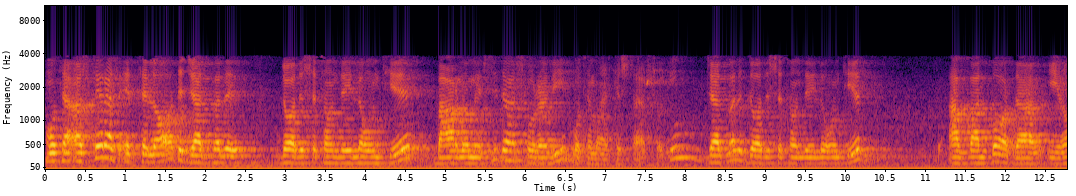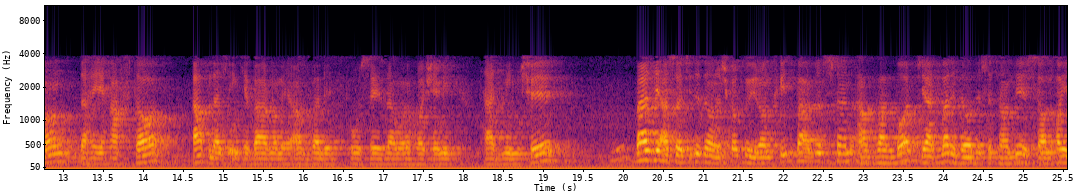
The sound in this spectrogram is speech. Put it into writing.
متأثر از اطلاعات جدول داده ستانده لونتیه برنامه‌ریزی در شوروی متمرکزتر شد. این جدول داده ستانده لونتیه اول بار در ایران دهه هفتاد قبل از اینکه برنامه اول توسعه زمان هاشمی تدوین شه بعضی اساتید دانشگاه تو ایران خیلی برداشتن. اول بار جدول داده ستانده سالهای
